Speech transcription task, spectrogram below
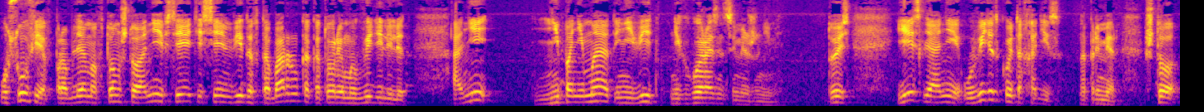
у суфиев проблема в том, что они все эти семь видов табаррука, которые мы выделили, они не понимают и не видят никакой разницы между ними. То есть, если они увидят какой-то хадис, например, что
